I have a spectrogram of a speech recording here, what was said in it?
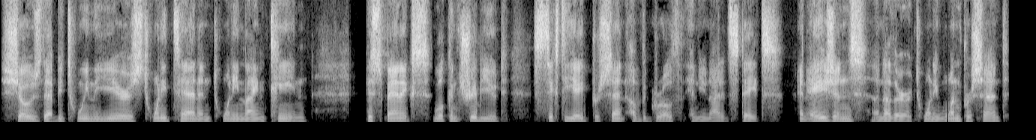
shows that between the years 2010 and 2019, Hispanics will contribute 68% of the growth in the United States, and Asians, another 21%,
